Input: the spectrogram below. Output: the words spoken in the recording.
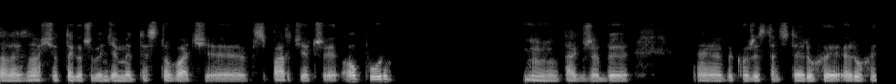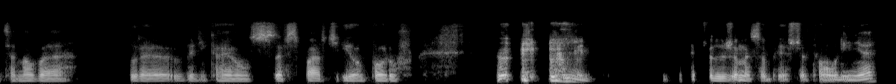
zależności od tego, czy będziemy testować e, wsparcie czy opór, mm, tak żeby e, wykorzystać te ruchy, ruchy cenowe, które wynikają ze wsparć i oporów. Przedłużymy sobie jeszcze tą linię,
